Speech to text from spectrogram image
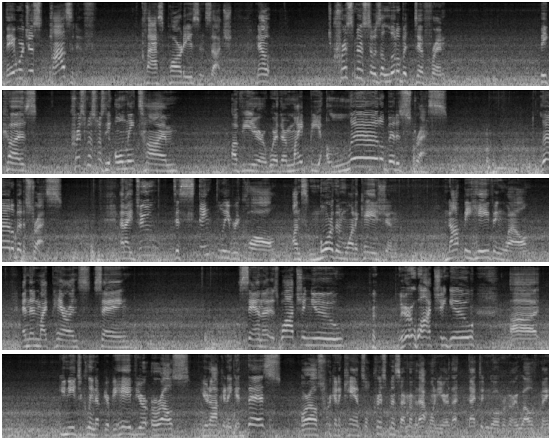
They were just positive. Class parties and such. Now, Christmas was a little bit different because Christmas was the only time of year where there might be a little bit of stress. A little bit of stress. And I do distinctly recall on more than one occasion not behaving well, and then my parents saying, Santa is watching you, we're watching you, uh, you need to clean up your behavior, or else you're not going to get this, or else we're going to cancel Christmas. I remember that one year. That, that didn't go over very well with me.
